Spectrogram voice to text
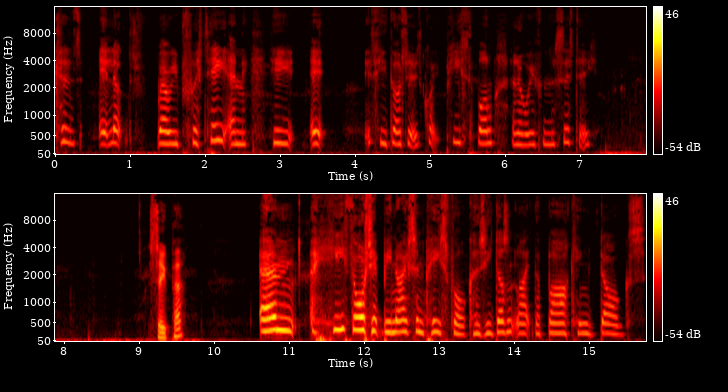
because it looked very pretty, and he it he thought it was quite peaceful and away from the city. Super. Um, he thought it'd be nice and peaceful because he doesn't like the barking dogs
